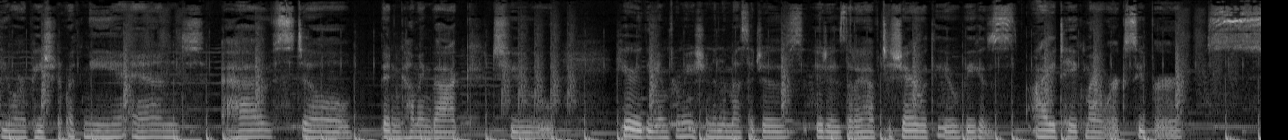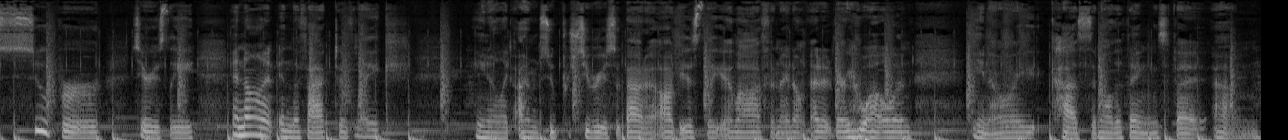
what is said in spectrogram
you are patient with me and have still been coming back to hear the information and the messages it is that I have to share with you because I take my work super super seriously and not in the fact of like you know like I'm super serious about it. Obviously I laugh and I don't edit very well and you know, I cuss and all the things, but um,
